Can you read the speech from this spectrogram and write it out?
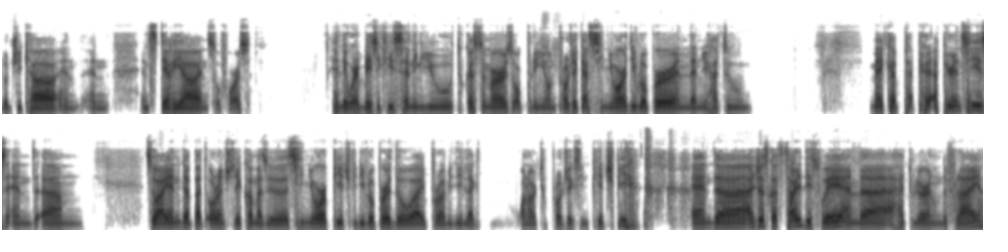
logica and and and steria and so forth. And they were basically sending you to customers or putting you on project as senior developer and then you had to make up appearances. And um, so i ended up at orange telecom as a senior php developer though i probably did like one or two projects in php and uh, i just got started this way and uh, i had to learn on the fly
